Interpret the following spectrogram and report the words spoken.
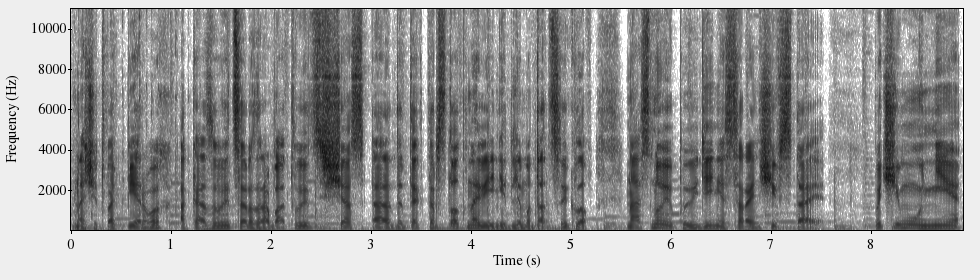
Значит, во-первых, оказывается, разрабатывается сейчас э, детектор столкновений для мотоциклов на основе поведения саранчи в стае. Почему не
